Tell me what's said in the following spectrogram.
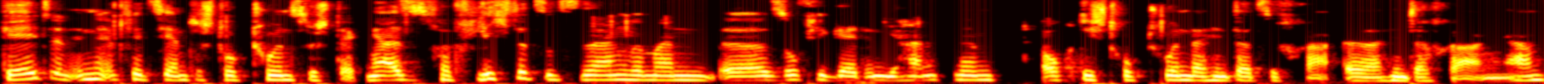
Geld in ineffiziente Strukturen zu stecken. Ja, also es verpflichtet sozusagen, wenn man äh, so viel Geld in die Hand nimmt, auch die Strukturen dahinter zu äh, hinterfragen. Ja,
